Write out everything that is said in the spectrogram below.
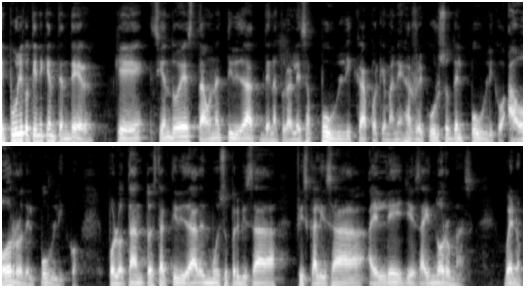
El público tiene que entender que siendo esta una actividad de naturaleza pública, porque maneja recursos del público, ahorro del público, por lo tanto esta actividad es muy supervisada, fiscalizada, hay leyes, hay normas. Bueno,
